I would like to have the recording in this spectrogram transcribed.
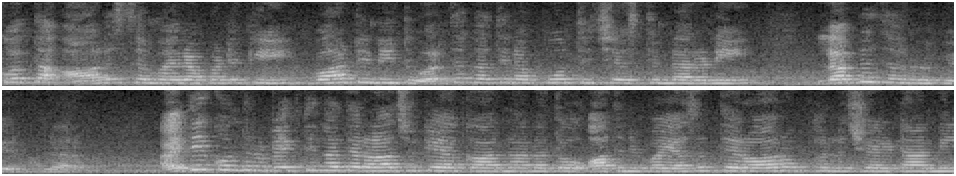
కొంత ఆలస్యమైనప్పటికీ వాటిని త్వరితగతిన పూర్తి చేస్తున్నారని లబ్ధిదారులు పేర్కొన్నారు. అయితే కొందరు వ్యక్తిగత రాజకీయ కారణాలతో అతనిపై అసత్య ఆరోపణలు చేయడాన్ని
